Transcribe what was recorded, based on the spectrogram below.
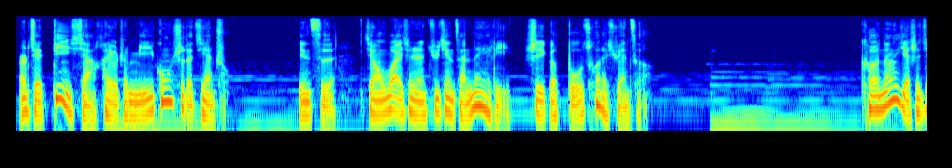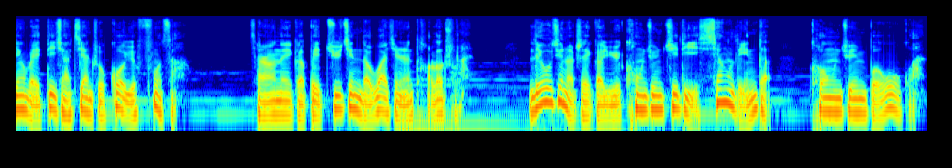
而且地下还有着迷宫式的建筑，因此将外星人拘禁在那里是一个不错的选择。可能也是因为地下建筑过于复杂，才让那个被拘禁的外星人逃了出来，溜进了这个与空军基地相邻的空军博物馆。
